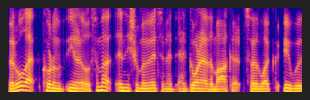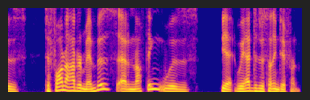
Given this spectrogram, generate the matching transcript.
But all that kind of, you know, some of that initial momentum had, had gone out of the market. So like it was to find 100 members out of nothing was, yeah, we had to do something different.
